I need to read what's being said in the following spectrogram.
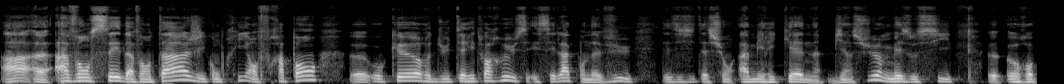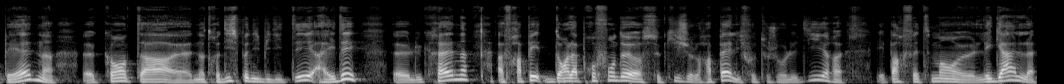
à euh, avancer davantage, y compris en frappant euh, au cœur du territoire russe. Et c'est là qu'on a vu des hésitations américaines, bien sûr, mais aussi euh, européennes, quant à notre disponibilité à aider l'Ukraine à frapper dans la profondeur, ce qui, je le rappelle, il faut toujours le dire, est parfaitement légal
